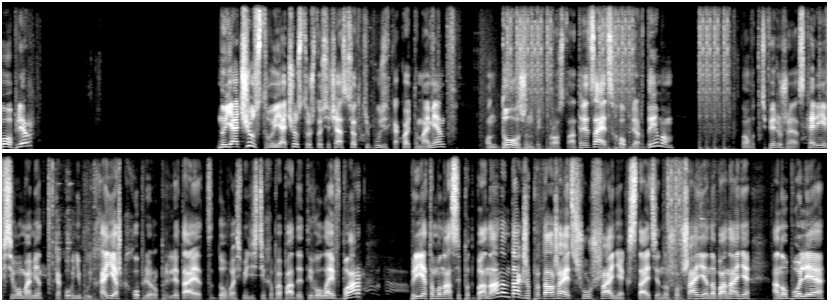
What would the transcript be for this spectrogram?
Хоплер. Ну, я чувствую, я чувствую, что сейчас все-таки будет какой-то момент. Он должен быть просто. Отрезается Хоплер дымом. Но вот теперь уже, скорее всего, момент какого не будет. Хаешка Хоплеру прилетает до 80 хп, падает его лайфбар. При этом у нас и под бананом также продолжается шуршание, кстати. Но шуршание на банане, оно более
